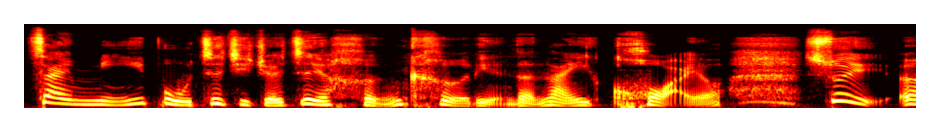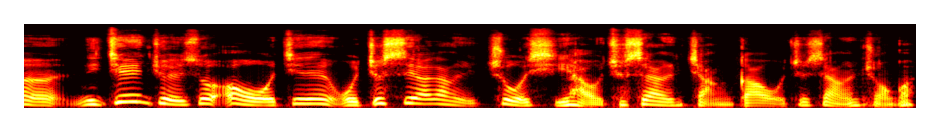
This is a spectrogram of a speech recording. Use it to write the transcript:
在弥补自己觉得自己很可怜的那一快哦。所以，呃，你今天觉得说，哦，我今天我就是要让你作息好，我就是要让你长高，我就是要让你状况。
